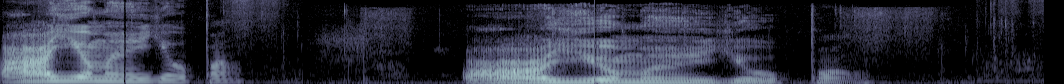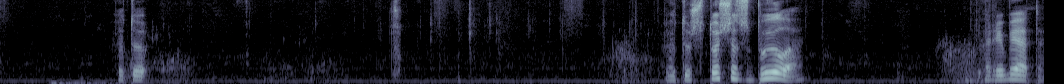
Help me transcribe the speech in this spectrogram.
А, ё-моё, я упал. Это... Это что сейчас было? Ребята,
